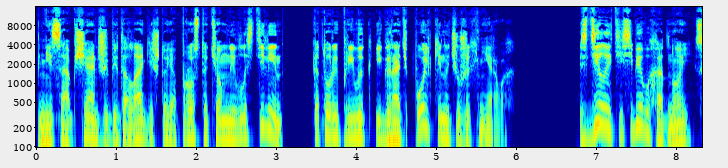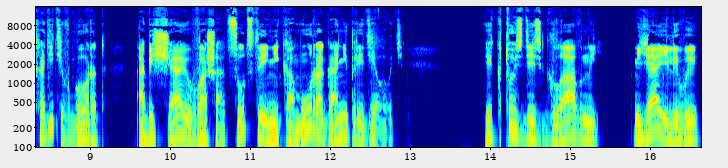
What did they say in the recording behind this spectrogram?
Не сообщать же бедолаге, что я просто темный властелин, который привык играть польки на чужих нервах. Сделайте себе выходной, сходите в город. Обещаю ваше отсутствие никому рога не приделывать. И кто здесь главный? Я или вы?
